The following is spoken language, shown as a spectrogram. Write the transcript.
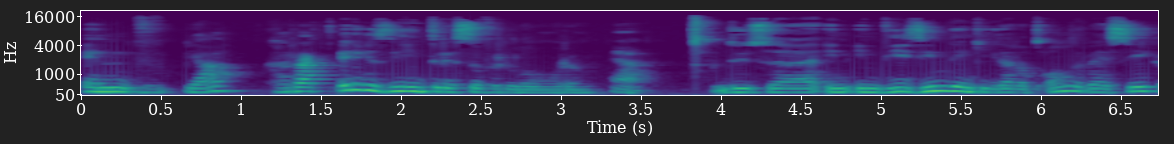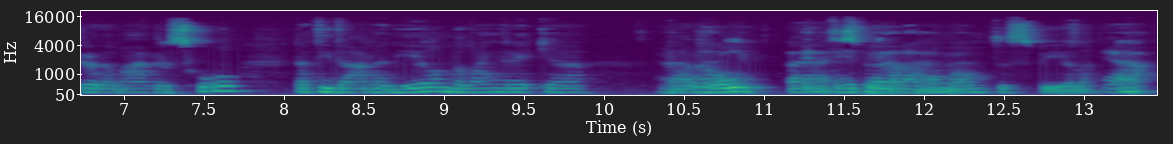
En ja, raakt ergens die interesse verloren. Ja. Dus eh, in, in die zin denk ik dat het onderwijs, zeker de lagere school, dat die daar een heel belangrijke eh, Rol rol in te hebben spelen om, te spelen. Ja.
